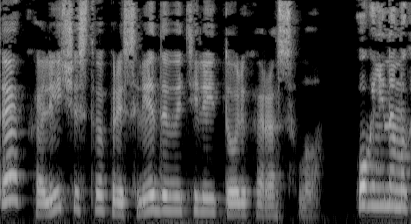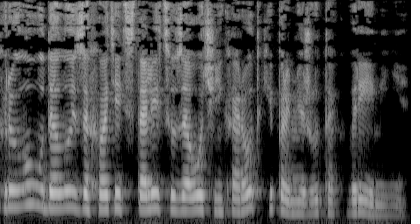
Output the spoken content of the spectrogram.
Так количество преследователей только росло. Огненному крылу удалось захватить столицу за очень короткий промежуток времени.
